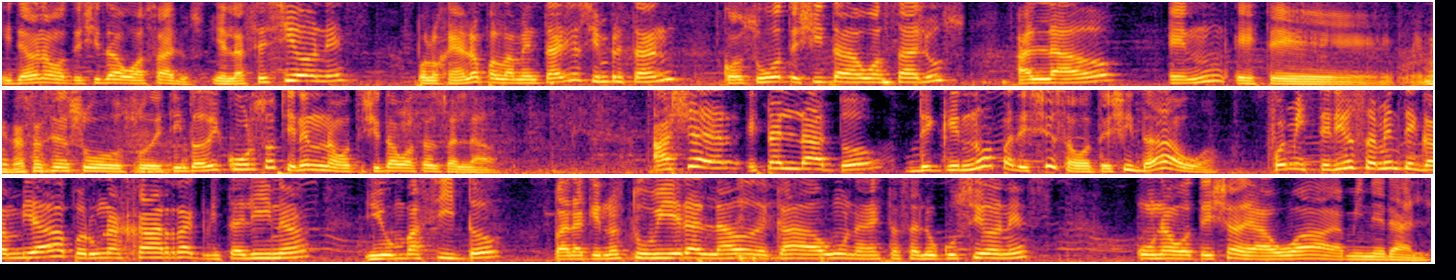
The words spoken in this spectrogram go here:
y te dan una botellita de agua salus. Y en las sesiones, por lo general los parlamentarios siempre están con su botellita de agua salus al lado, en este mientras hacen su- sus distintos discursos, tienen una botellita de agua salus al lado. Ayer está el dato de que no apareció esa botellita de agua. Fue misteriosamente cambiada por una jarra cristalina y un vasito para que no estuviera al lado de cada una de estas alocuciones una botella de agua mineral.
